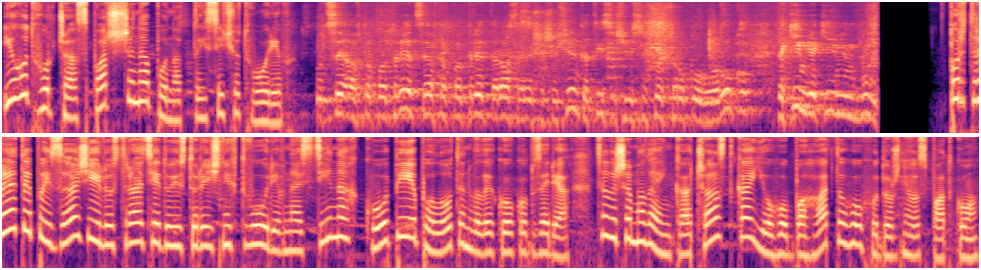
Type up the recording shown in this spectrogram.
Його творча спадщина понад тисячу творів. Це автопортрет, це автопортрет Тараса Григоровича Шевченка 1840 року, таким, яким він був. Портрети, пейзажі, ілюстрації до історичних творів на стінах, копії полотен Великого Кобзаря. Це лише маленька частка його багатого художнього спадку.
